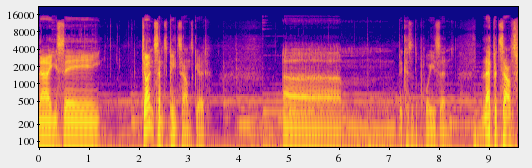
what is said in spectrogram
Now you see, giant centipede sounds good. um, because of the poison. Leopard sounds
